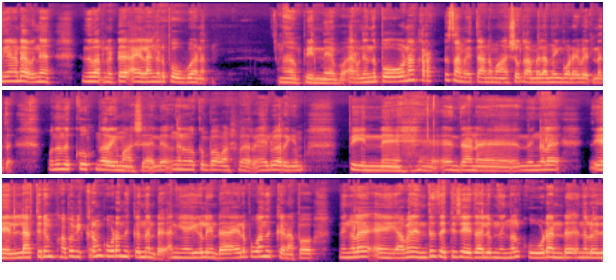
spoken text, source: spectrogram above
നീ അങ്ങോട്ട് ഇറങ്ങ് എന്ന് പറഞ്ഞിട്ട് അയാൾ അങ്ങോട്ട് പോവുകയാണ്. പിന്നെ ഇറങ്ങുന്ന പോണ കറക്റ്റ് സമയത്താണ് മാഷും കമലമ്മയും കൂടെ വരുന്നത്. ഒന്ന് നിൽക്കൂ എന്ന് പറയും മാഷ്. അതിൽ ഇങ്ങനെ നോക്കുമ്പോൾ മാഷ് അതിലും അറിയും പിന്നെ എന്താണ് നിങ്ങളെ എല്ലാത്തിനും അപ്പോൾ വിക്രം കൂടെ നിൽക്കുന്നുണ്ട് അനുയായികളുണ്ട്. അയാൾ പോകാൻ നിൽക്കുകയാണ് അപ്പോൾ നിങ്ങൾ അവൻ എന്ത് തെറ്റ് ചെയ്താലും നിങ്ങൾ കൂടെ ഉണ്ട് എന്നുള്ളൊരു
